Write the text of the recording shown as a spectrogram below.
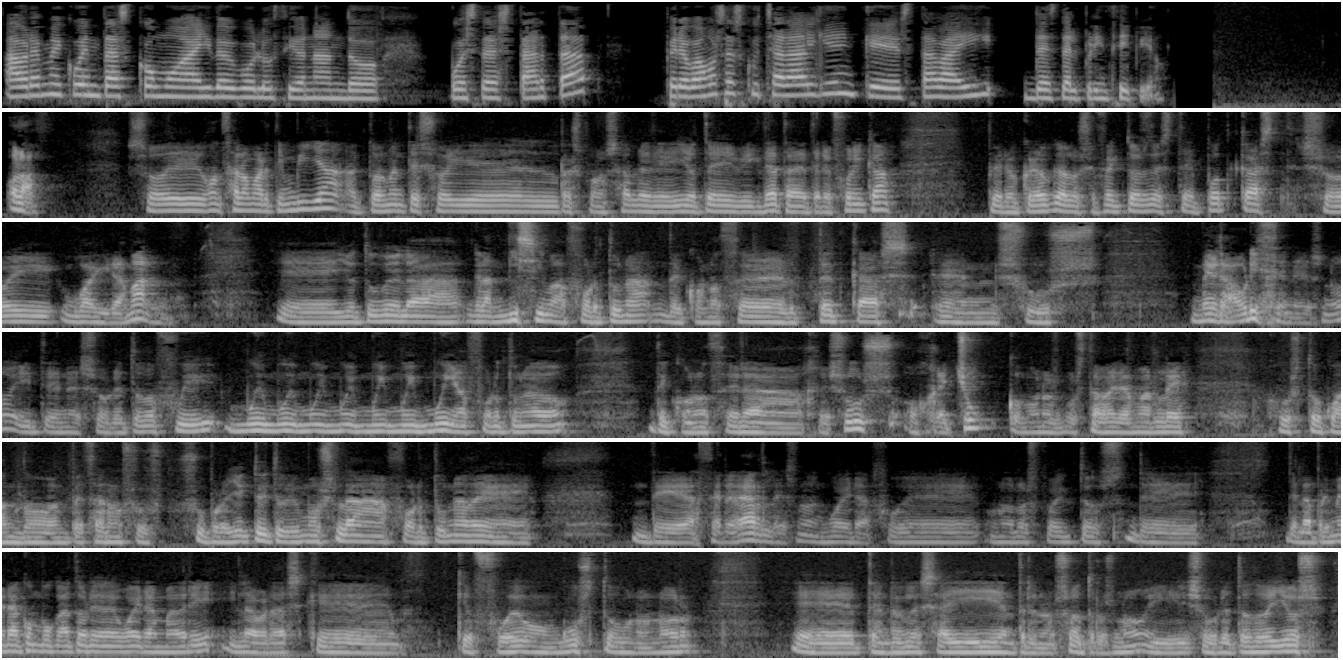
Ahora me cuentas cómo ha ido evolucionando vuestra startup, pero vamos a escuchar a alguien que estaba ahí desde el principio. Hola, soy Gonzalo Martín Villa, actualmente soy el responsable de IoT y Big Data de Telefónica, pero creo que a los efectos de este podcast soy Guairaman. Eh, yo tuve la grandísima fortuna de conocer TEDcast en sus mega orígenes, ¿no? Y sobre todo fui muy, muy, muy, muy, muy, muy, muy afortunado de conocer a Jesús, o Jechú, como nos gustaba llamarle, justo cuando empezaron su, su proyecto y tuvimos la fortuna de, de acelerarles ¿no? en Guaira. Fue uno de los proyectos de, la primera convocatoria de Guaira en Madrid y la verdad es que, que fue un gusto, un honor eh, tenerles ahí entre nosotros, ¿no? Y sobre todo ellos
